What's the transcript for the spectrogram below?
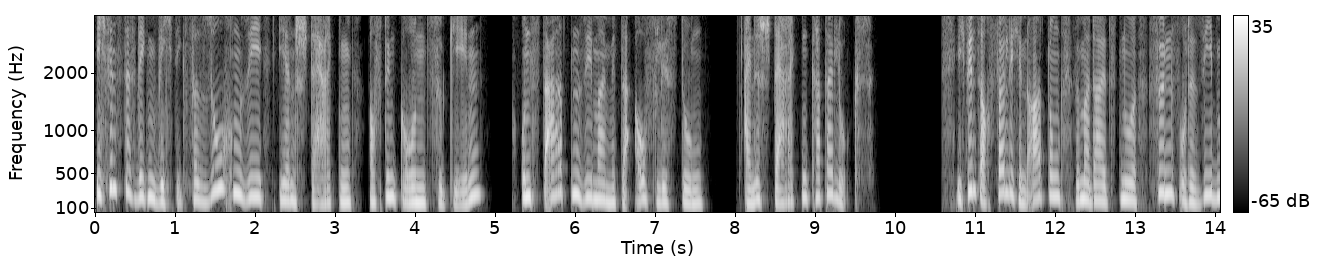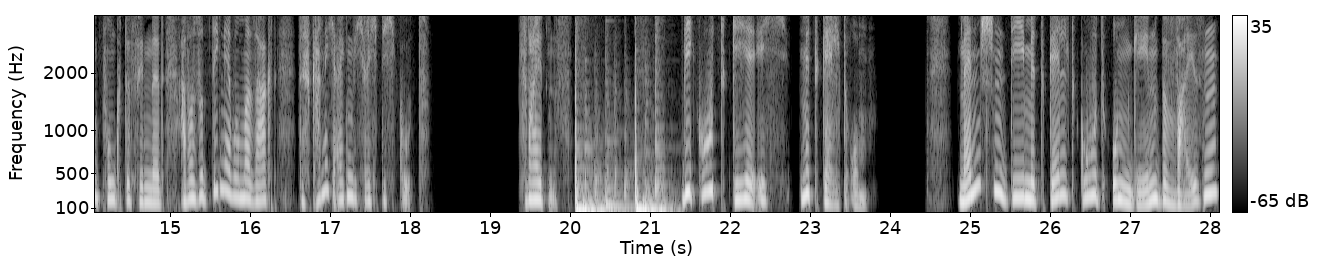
Ich finde es deswegen wichtig, versuchen Sie, Ihren Stärken auf den Grund zu gehen und starten Sie mal mit der Auflistung eines Stärkenkatalogs. Ich finde es auch völlig in Ordnung, wenn man da jetzt nur fünf oder sieben Punkte findet, aber so Dinge, wo man sagt, das kann ich eigentlich richtig gut. Zweitens. Wie gut gehe ich mit Geld um? Menschen, die mit Geld gut umgehen, beweisen,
